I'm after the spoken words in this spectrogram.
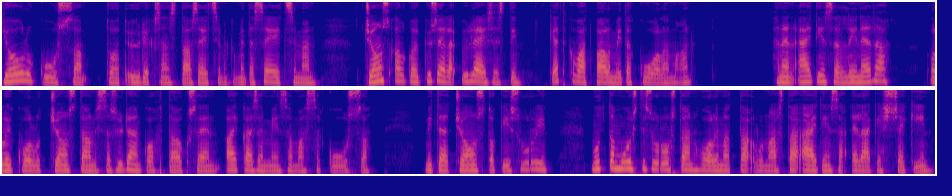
Joulukuussa 1977 Jones alkoi kysellä yleisesti, ketkä ovat valmiita kuolemaan. Hänen äitinsä Lineta oli kuollut Jonestownissa sydänkohtaukseen aikaisemmin samassa kuussa, mitä Jones toki suri, mutta muistisurustaan huolimatta lunastaa äitinsä eläkeshekin.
